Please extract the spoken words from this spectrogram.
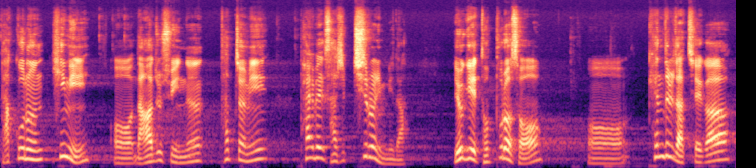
바꾸는 힘이 어, 나와줄 수 있는 타점이 847원입니다. 여기에 덧불어서 어, 캔들 자체가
